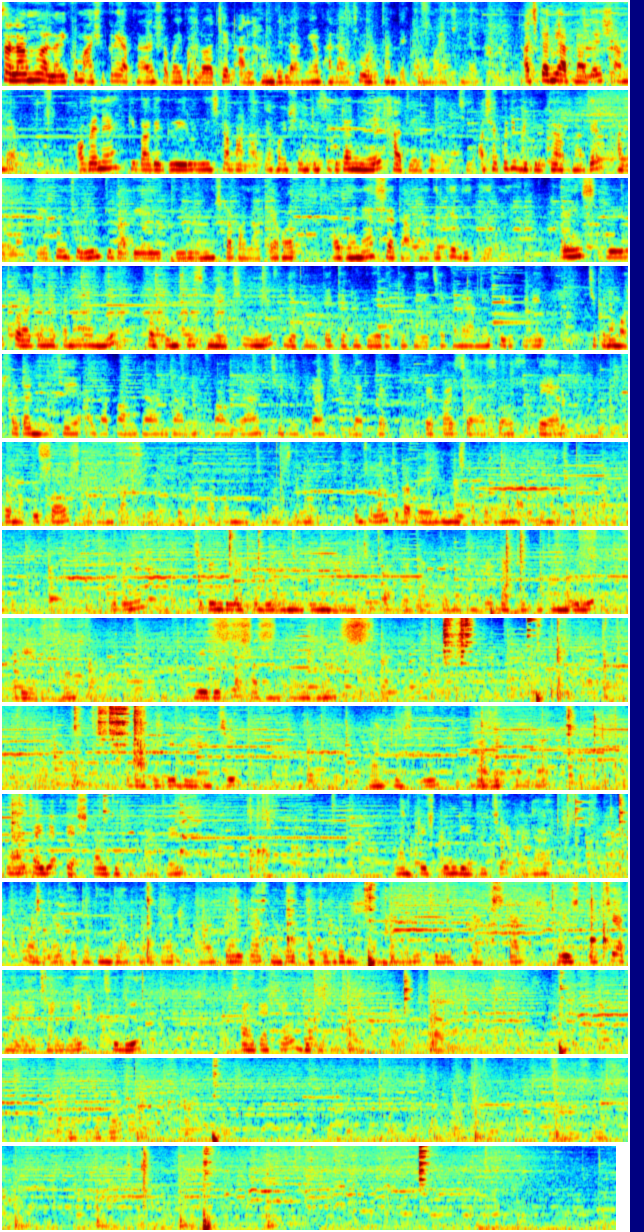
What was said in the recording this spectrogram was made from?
আসসালামু আলাইকুম। আশা করি আপনারা সবাই ভালো আছেন। আলহামদুলিল্লাহ, আমিও ভালো আছি। Welcome back to my channel আজকে আমি আপনাদের সামনে ওভেনে কীভাবে গ্রিল উইংসটা বানাতে হয় সেই রেসিপিটা নিয়ে হাজির হয়েছি। আশা করি ভিডিওটা আপনাদের ভালো লাগবে। এখন চলুন কীভাবে এই গ্রিল উইংসটা বানাতে হয়। ওভেনে সেটা আপনাদেরকে দেখিয়ে দিই। উইংস গ্রিল করার জন্য এখানে আমি ফোরটিন পিস নিয়েছি যেগুলোকে কেটে ধুয়ে রেখে দিয়েছি। এখানে আমি পিড়ি পিড়ি চিকেনের মশলাটা নিয়েছি, আদা powder garlic powder chilli flakes black pepper soya sauce তেল টমেটো সস এবং বাসিল যেটা পাতা নিয়েছি বাসিল এখন ছিলাম কীভাবে এই উইংসটা প্রথমে মাখিয়ে নিই, সেটা আপনাদেরকে দেখতে চিকেনগুলো একটা বোলের মধ্যে নিয়ে দিয়ে দেবো দিয়ে দিচ্ছি স্বাদ মতো লবণ এবারটাতে দিয়ে দিচ্ছি ওয়ান স্পুন গার্লিক পাউডার আপনারা চাইলে পেস্টটাও দিতে পারবেন ওয়ান স্পুন দিয়ে দিচ্ছি আদা পাউডার যেটা জিঞ্জার পাউডার আর জলটা আপনাদের পছন্দ মতো আমি চিলি ফ্লাক্সটা ইউজ করছি। আপনারা চাইলে চিলি পাউডারটাও দিতে পারবেন ব্ল্যাক পেপার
